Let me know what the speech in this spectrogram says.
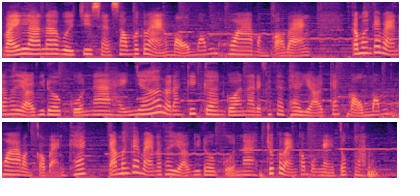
Vậy là Na vừa chia sẻ xong với các bạn mẫu móng hoa bằng cọ bạn. Cảm ơn các bạn đã theo dõi video của Na Hãy nhớ là đăng ký kênh của Anna để có thể theo dõi các mẫu móng hoa bằng cọ bạn khác. Cảm ơn các bạn đã theo dõi video của Na Chúc các bạn có một ngày tốt lành.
